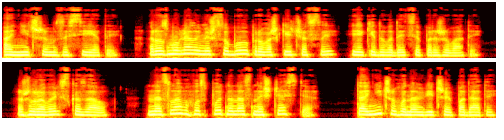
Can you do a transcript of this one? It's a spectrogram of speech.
а нічим засіяти. Розмовляли між собою про важкі часи, які доведеться переживати. Журавель сказав наслав Господь на нас нещастя, та нічого нам відчай подати.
